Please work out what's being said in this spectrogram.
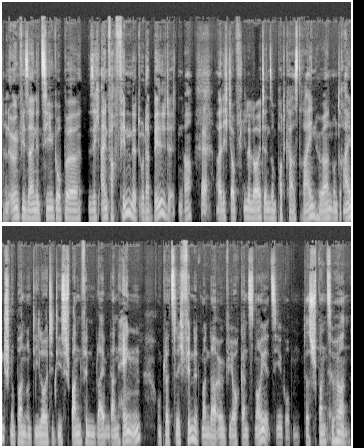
dann irgendwie seine Zielgruppe sich einfach findet oder bildet. Ne? Ja. Weil ich glaube, viele Leute in so einen Podcast reinhören und reinschnuppern und die Leute, die es spannend finden, bleiben dann hängen und plötzlich findet man da irgendwie auch ganz neue Zielgruppen. Das ist spannend ja. zu hören.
